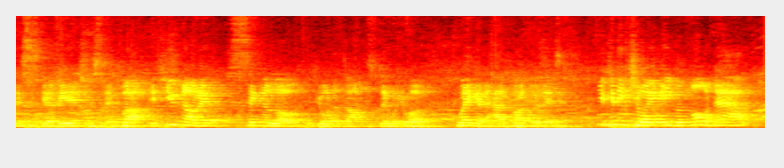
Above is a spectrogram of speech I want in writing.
this is going to be interesting. But if you know it, sing along. If you want to dance, do what you want. We're going to have fun with this. You can enjoy it even more now.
